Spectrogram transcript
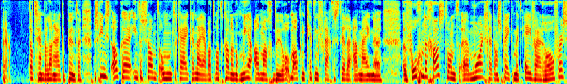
Nou ja, Dat zijn belangrijke punten. Misschien is het ook uh, interessant om te kijken, nou ja, wat, wat kan er nog meer allemaal gebeuren? Om ook een kettingvraag te stellen aan mijn uh, volgende gast. Want morgen dan spreek ik met Eva Rovers,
